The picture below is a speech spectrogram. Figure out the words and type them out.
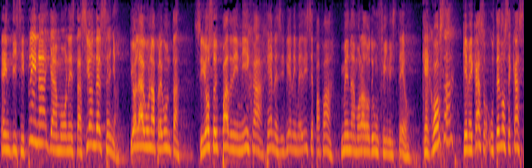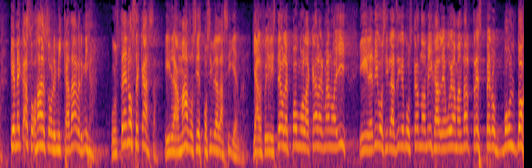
en disciplina y amonestación del Señor. Yo le hago una pregunta. Si yo soy padre y mi hija Génesis viene y me dice, papá, me he enamorado de un filisteo. ¿Qué cosa? Que me caso. Usted no se casa. Que me caso ah, sobre mi cadáver, mija. Usted no se casa y la amarro si es posible a la silla, hermano. Y al filisteo le pongo la cara, hermano, ahí y le digo, si la sigue buscando a mi hija, le voy a mandar tres perros bulldog.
